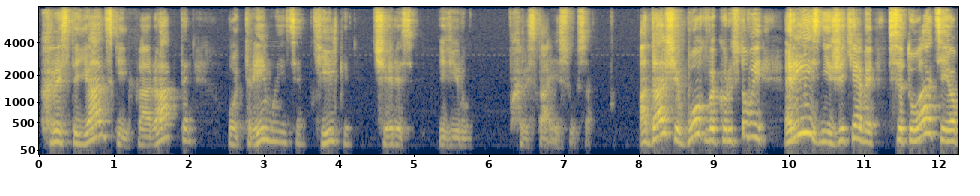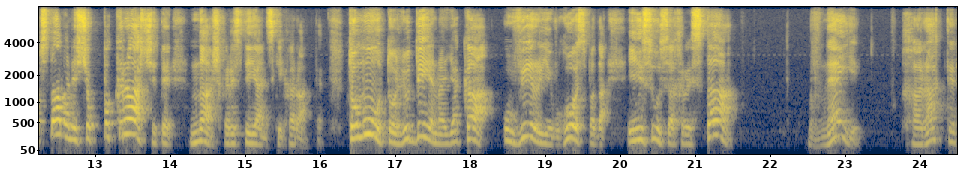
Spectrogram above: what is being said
Християнський характер отримується тільки через віру в Христа Ісуса. А далі Бог використовує різні життєві ситуації і обставини, щоб покращити наш християнський характер. Тому то людина, яка увірує в Господа Ісуса Христа, в неї характер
